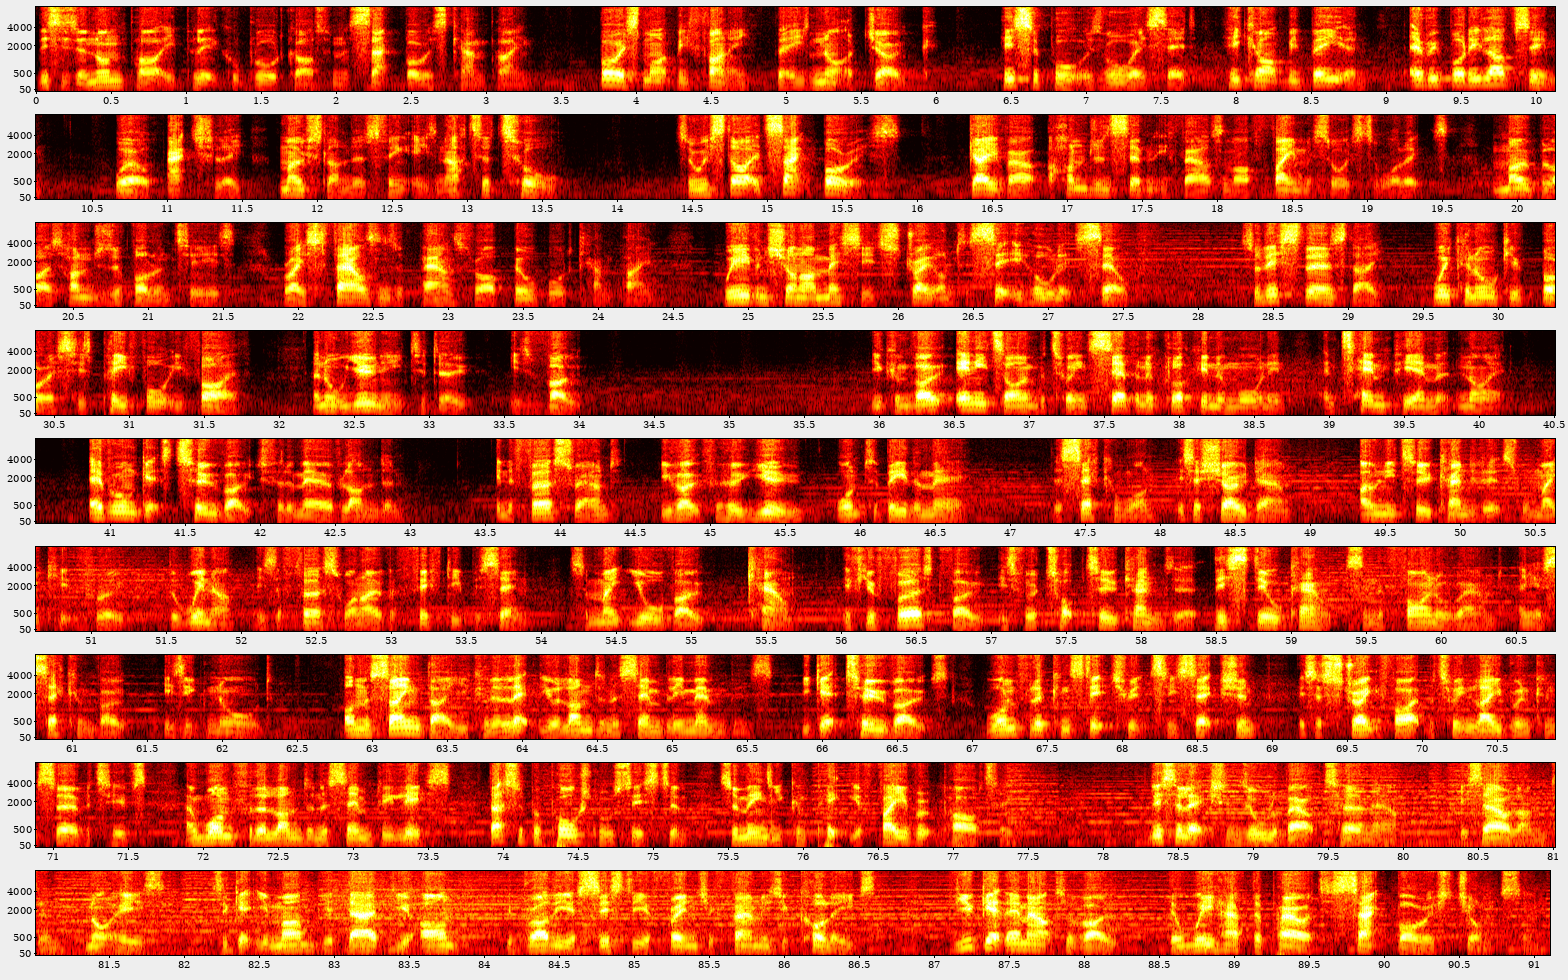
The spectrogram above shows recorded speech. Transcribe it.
This is a non-party political broadcast from the Sack Boris campaign. Boris might be funny, but he's not a joke. His supporters have always said, he can't be beaten, everybody loves him. Well, actually, most Londoners think he's an utter tool. So we started Sack Boris, gave out 170,000 of our famous Oyster wallets, mobilised hundreds of volunteers, raised thousands of pounds for our billboard campaign. We even shone our message straight onto City Hall itself. So this Thursday, we can all give Boris his P45, and all you need to do is vote. You can vote any time between 7 o'clock in the morning and 10pm at night. Everyone gets two votes for the Mayor of London. In the first round, you vote for who you want to be the Mayor. The second one is a showdown. Only two candidates will make it through. The winner is the first one over 50%, so make your vote count. If your first vote is for a top two candidate, this still counts in the final round and your second vote is ignored. On the same day you can elect your London Assembly members. You get two votes, one for the constituency section, it's a straight fight between Labour and Conservatives, and one for the London Assembly list. That's a proportional system, so it means you can pick your favourite party. This election's all about turnout. It's our London, not his. So get your mum, your dad, your aunt, your brother, your sister, your friends, your families, your colleagues. If you get them out to vote, then we have the power to sack Boris Johnson.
